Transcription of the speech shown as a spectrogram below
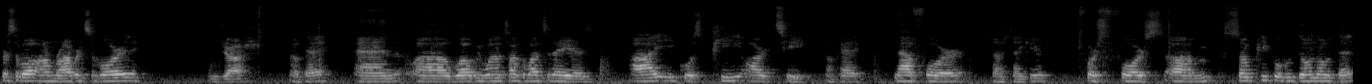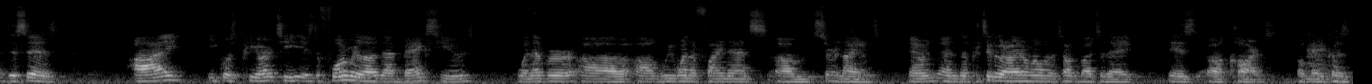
first of all, I'm Robert Sivori, I'm Josh. okay? And uh, what we want to talk about today is I equals PRT, okay? Now for, Josh, thank you. For, for um, some people who don't know what that this is, I equals PRT is the formula that banks use whenever uh, uh, we want to finance um, certain items. And, and the particular item I want to talk about today is uh, cars, okay? Mm. Because,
